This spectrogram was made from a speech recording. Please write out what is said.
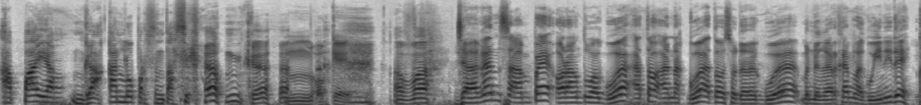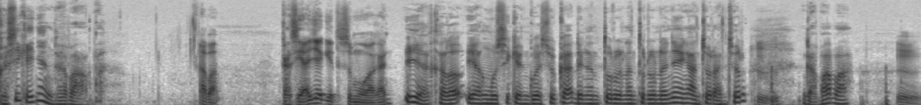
Apa yang nggak akan lo presentasikan ke Hmm, oke. Apa Jangan sampai orang tua gua atau anak gua atau saudara gua mendengarkan lagu ini deh. Gue sih kayaknya nggak apa-apa. Apa? Kasih aja gitu semua kan. Iya, kalau yang musik yang gue suka dengan turunan-turunannya yang ancur-ancur, nggak apa-apa. Hmm.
